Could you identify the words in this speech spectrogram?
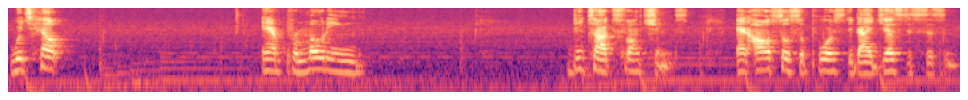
which help in promoting detox functions and also supports the digestive system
